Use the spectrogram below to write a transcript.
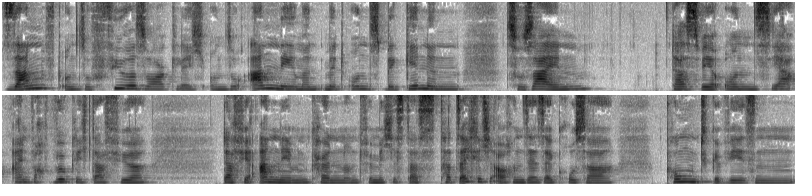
sanft und so fürsorglich und so annehmend mit uns beginnen zu sein, dass wir uns ja einfach wirklich dafür dafür annehmen können. Und für mich ist das tatsächlich auch ein sehr sehr großer Punkt gewesen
